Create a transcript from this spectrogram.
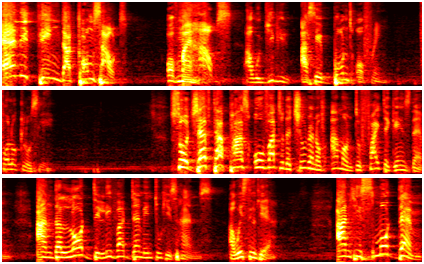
anything that comes out of my house, I will give you as a burnt offering. Follow closely. So Jephthah passed over to the children of Ammon to fight against them. And the Lord delivered them into his hands. Are we still here? And he smote them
